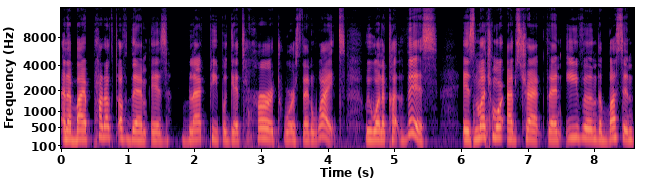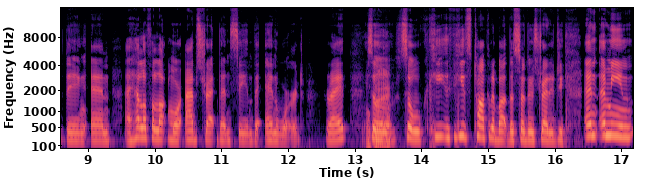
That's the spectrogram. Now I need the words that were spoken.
and a byproduct of them is black people get hurt worse than whites. We want to cut this. Is much more abstract than even the busing thing and a hell of a lot more abstract than saying the n word right so Okay. so he he's talking about the southern strategy and i mean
